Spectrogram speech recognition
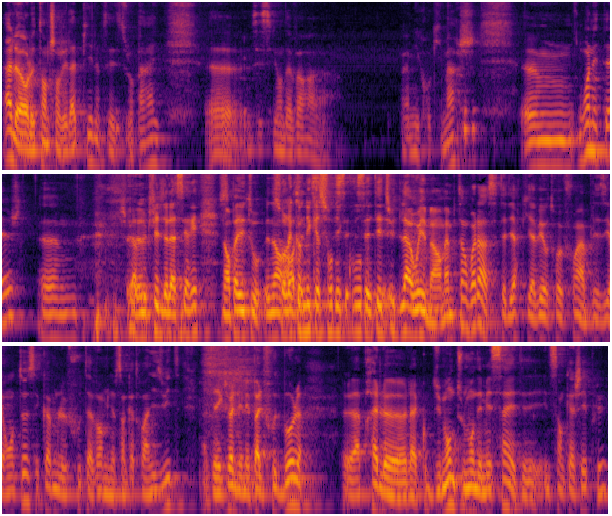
Alors, le temps de changer la pile, c'est toujours pareil. Euh, nous essayons d'avoir un, un, micro qui marche. Euh, où en étais-je? Euh, Je perds le fil de la série. Non, pas du tout. Non, Sur la communication des cours. Cette étude-là, oui, mais en même temps, voilà. C'est-à-dire qu'il y avait autrefois un plaisir honteux. C'est comme le foot avant 1998. L'intellectuel n'aimait pas le football. Euh, après le, la Coupe du Monde, tout le monde aimait ça et ne s'en cachait plus.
